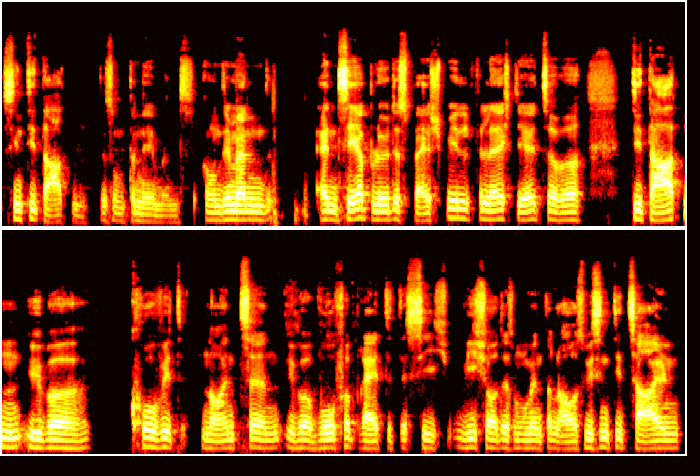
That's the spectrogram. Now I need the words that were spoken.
sind die Daten des Unternehmens. Und ich meine, ein sehr blödes Beispiel vielleicht jetzt, aber die Daten über Covid-19, über wo verbreitet es sich, wie schaut es momentan aus, wie sind die Zahlen,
